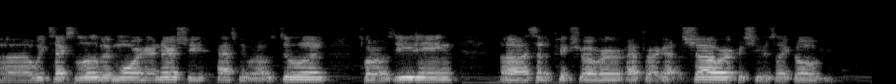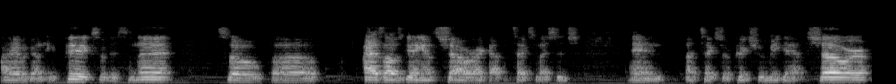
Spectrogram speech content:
Uh, we texted a little bit more here and there. She asked me what I was doing, told her I was eating. Uh, I sent a picture of her after I got a shower because she was like, "Oh, I haven't got any pics or this and that." So uh, as I was getting out the shower, I got the text message, and I texted her a picture of me getting out of the shower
